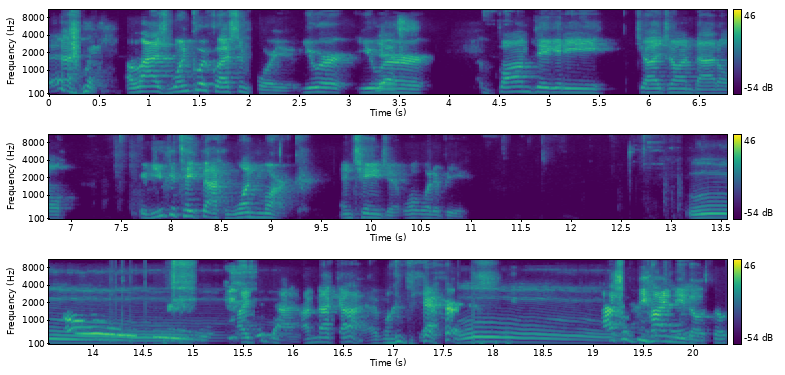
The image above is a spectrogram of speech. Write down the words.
Elladj, one quick question for you. You were you yes. were bomb diggity judge on battle. If you could take back one mark and change it, what would it be? Ooh. Oh, I did that. I'm that guy. I went there. Ooh. Ash was behind okay. me though, so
